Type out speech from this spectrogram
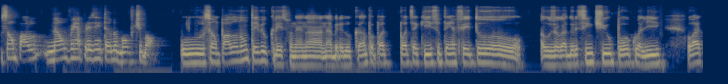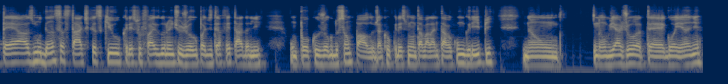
o São Paulo não vem apresentando bom futebol. O São Paulo não teve o Crespo né, na, na beira do campo. Pode, pode ser que isso tenha feito os jogadores sentiu um pouco ali, ou até as mudanças táticas que o Crespo faz durante o jogo pode ter afetado ali um pouco o jogo do São Paulo, já que o Crespo não estava lá, ele estava com gripe, não, não viajou até Goiânia.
